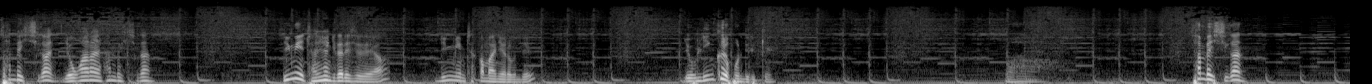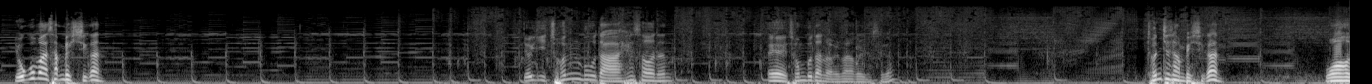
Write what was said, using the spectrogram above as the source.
300시간? 요거 하나에 300시간? 닉님 잠시만 기다리셔야 돼요 닉님 잠깐만요 여러분들 요 링크를 보내드릴게 와 300시간? 요거만 300시간 여기 전부 다 해서는 예, 전부 다는 얼마나 걸렸어요? 전체 300시간? 와,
